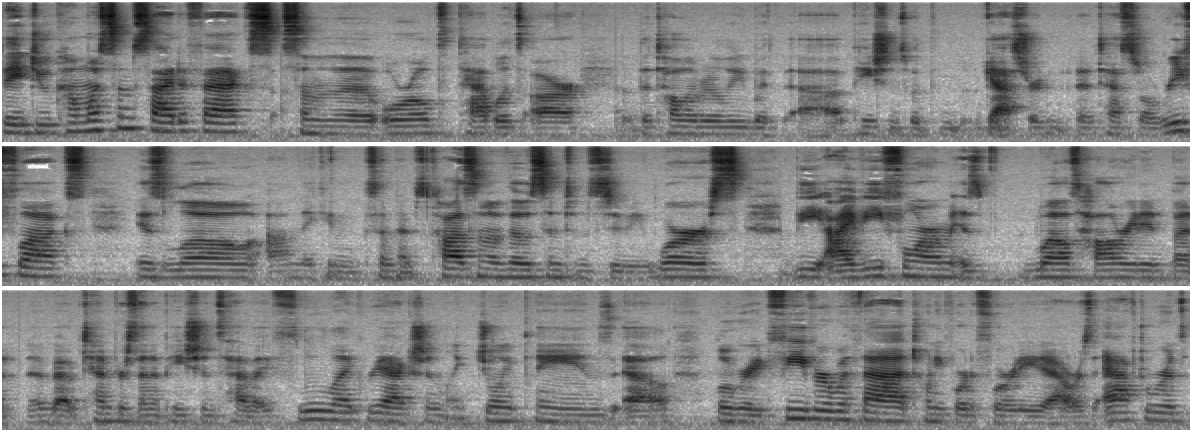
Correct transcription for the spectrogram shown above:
They do come with some side effects. Some of the oral tablets are the tolerability with uh, patients with gastrointestinal reflux is low. Um, they can sometimes cause some of those symptoms to be worse. The IV form is well tolerated, but about 10% of patients have a flu like reaction, like joint pains, uh, low grade fever with that, 24 to 48 hours afterwards.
